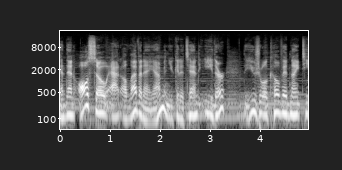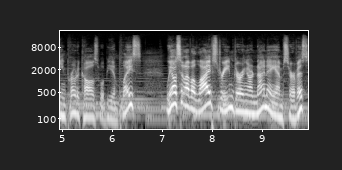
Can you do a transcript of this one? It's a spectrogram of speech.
and then also at 11 a.m., and you can attend either. The usual COVID 19 protocols will be in place. We also have a live stream during our 9 a.m. service,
